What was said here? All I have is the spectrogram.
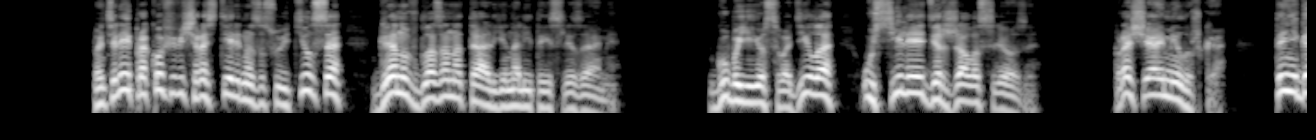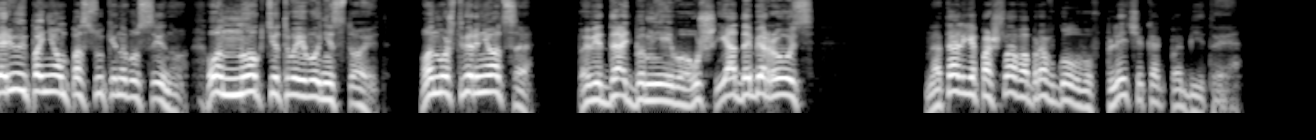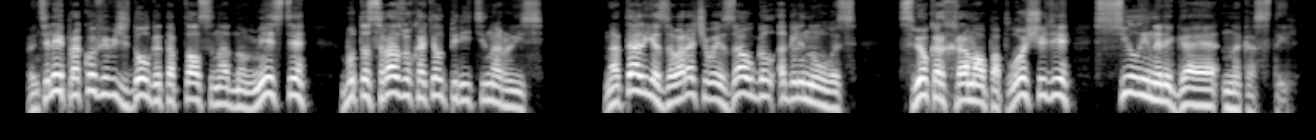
Пантелей Прокофьевич растерянно засуетился, глянув в глаза Натальи, налитые слезами. Губы ее сводила, усилие держало слезы. «Прощай, милушка. Ты не горюй по нем, по сукинову сыну. Он ногтя твоего не стоит. Он, может, вернется. Повидать бы мне его, уж я доберусь!» Наталья пошла, вобрав голову в плечи, как побитая. Пантелей Прокофьевич долго топтался на одном месте, будто сразу хотел перейти на рысь. Наталья, заворачивая за угол, оглянулась. Свекор хромал по площади, силой налегая на костыль.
